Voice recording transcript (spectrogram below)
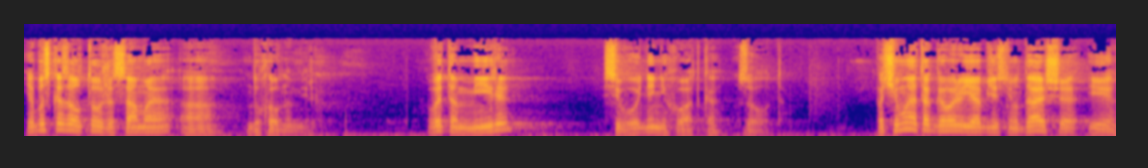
Я бы сказал то же самое о духовном мире. В этом мире сегодня нехватка золота. Почему я так говорю, я объясню дальше. И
